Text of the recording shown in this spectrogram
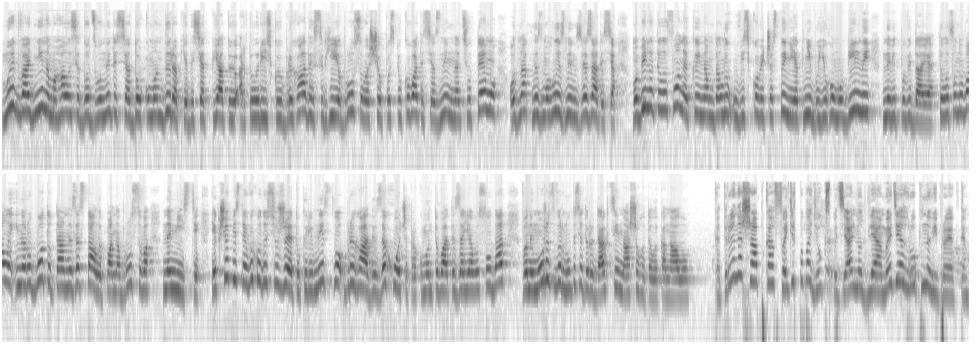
Ми два дні намагалися додзвонитися до командира 55-ї артилерійської бригади Сергія Брусова, щоб поспілкуватися з ним на цю тему, однак не змогли з ним зв'язатися. Мобільний телефон, який нам дали у військовій частині, як ніби його мобільний, не відповідає. Телефонували і на роботу та не застали пана Брусова на місці. Якщо після виходу сюжету керівництво бригади захоче прокоментувати заяву солдат, вони можуть звернутися до редакції нашого телеканалу. Катерина Шапка, Федір Попадюк спеціально для медіагруп нові проекти.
